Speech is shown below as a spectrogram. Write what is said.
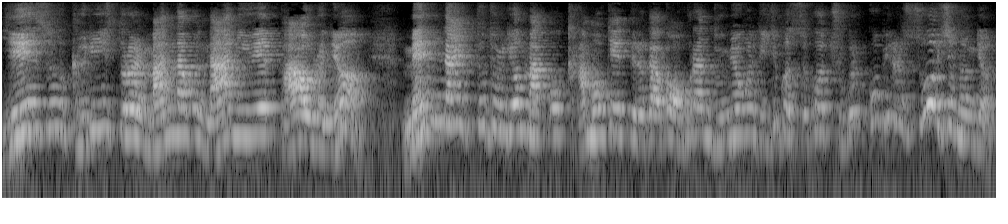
예수 그리스도를 만나고 난 이후에 바울은요 맨날 두들겨 맞고 감옥에 들어가고 억울한 누명을 뒤집어 쓰고 죽을 고비를 수없이 넘겨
